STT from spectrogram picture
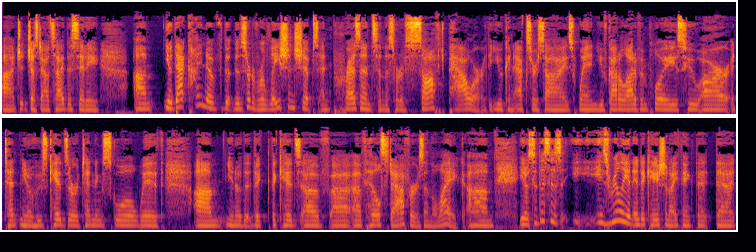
uh, j- just outside the city. Um, you know that kind of the, the, sort of relationships and presence and the sort of soft power that you can exercise when you've got a lot of employees who are attend, you know, whose kids are attending school with, um, you know, the, the, the kids of uh, of Hill staffers and the like. Um, you know, so this is is really an indication, I think, that that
